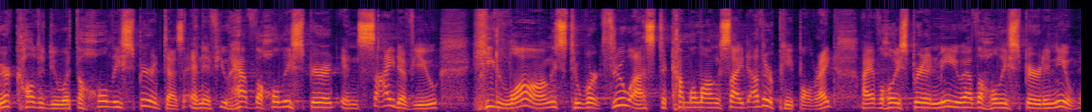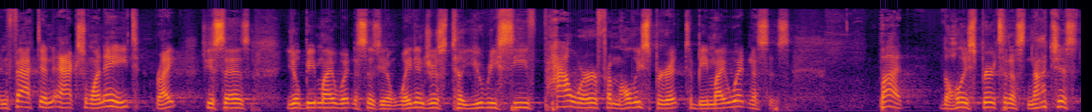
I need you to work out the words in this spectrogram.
we're called to do what the Holy Spirit does. And if you have the Holy Spirit inside of you, He longs to work through us to come alongside other people, right? I have the Holy Spirit in me, you have the Holy Spirit in you. In fact, in Acts 1 8, right, He says, You'll be my witnesses. You know, wait in Jerusalem till you receive power from the Holy Spirit to be my witnesses. But the Holy Spirit's in us not just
